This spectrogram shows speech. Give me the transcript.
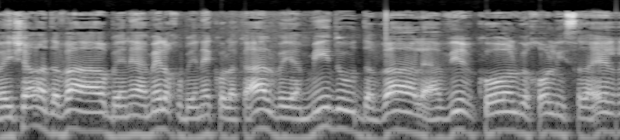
וישר הדבר בעיני המלך ובעיני כל הקהל, ויעמידו דבר להעביר כל וכל ישראל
